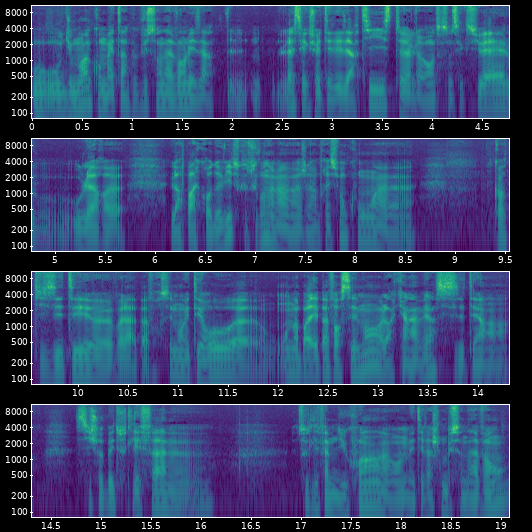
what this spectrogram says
ou, du moins qu'on mette un peu plus en avant les la sexualité des artistes, leur orientation sexuelle ou, leur euh, parcours de vie, parce que souvent, j'ai l'impression qu'on euh, quand ils étaient euh, voilà pas forcément hétéros, euh, on n'en parlait pas forcément, alors qu'à l'inverse, si c'était un toutes les femmes euh, toutes les femmes du coin, euh, on le mettait vachement plus en avant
